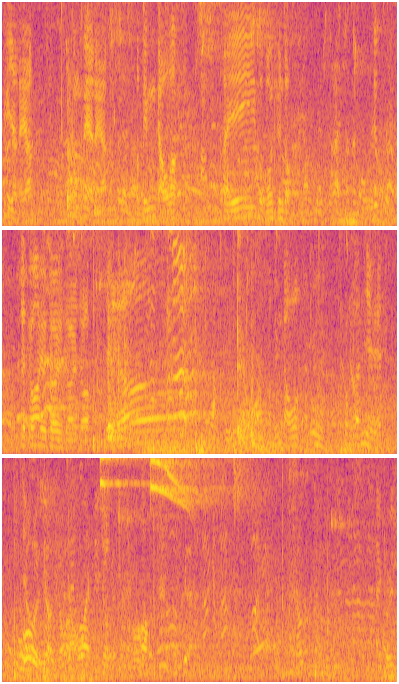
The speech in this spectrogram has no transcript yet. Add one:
星期日嚟啊，今星期嚟啊，十點九啊，喺六港村度。約咗啊，約咗，約咗，約咗。嚟啊！十點九啊，十點九啊，咁撚嘢。朝頭早啊，朝早。佢先。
